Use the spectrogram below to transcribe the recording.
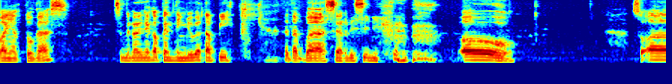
banyak tugas. Sebenarnya kan penting juga tapi tetap gue share di sini. oh. Soal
